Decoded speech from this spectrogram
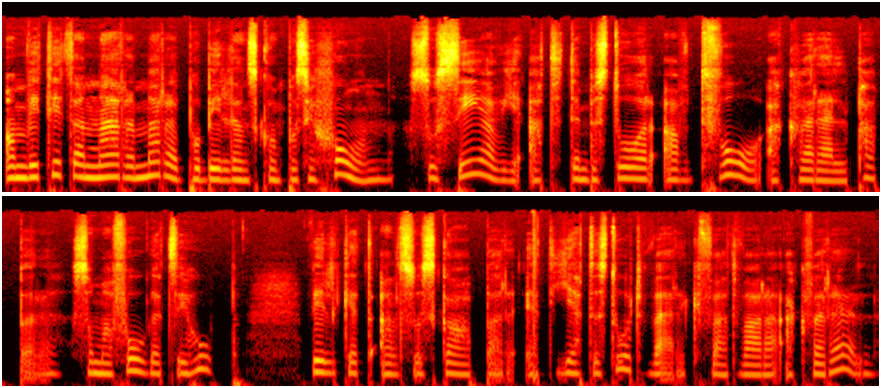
Om vi tittar närmare på bildens komposition så ser vi att den består av två akvarellpapper som har fogats ihop vilket alltså skapar ett jättestort verk för att vara akvarell.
